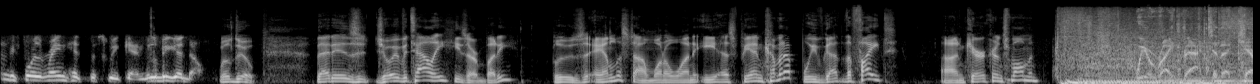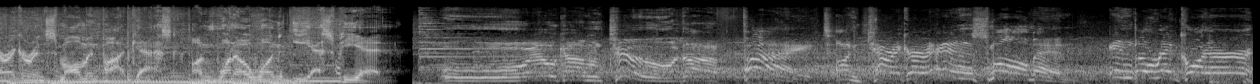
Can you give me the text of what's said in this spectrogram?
before the rain hits this weekend. It'll be good though. We'll do. That is Joey Vitale. He's our buddy. Blues analyst on 101 ESPN. Coming up, we've got the fight on Karraker and Smallman. We're right back to the Karraker and Smallman podcast on 101 ESPN. On Karraker and Smallman. In the red corner,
